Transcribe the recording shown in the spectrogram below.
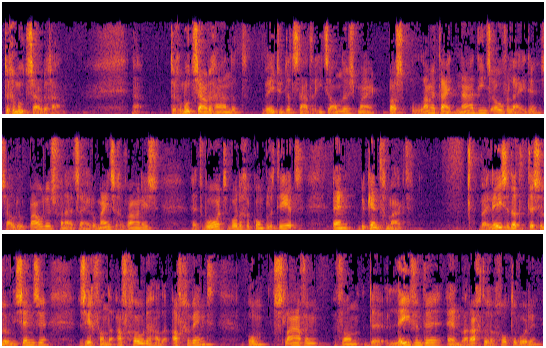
tegemoet zouden gaan. Nou, tegemoet zouden gaan, dat weet u, dat staat er iets anders, maar pas lange tijd na diens overlijden zou door Paulus vanuit zijn Romeinse gevangenis het woord worden gecompleteerd en bekendgemaakt. Wij lezen dat de Thessalonicenzen zich van de afgoden hadden afgewend om slaven van de levende en waarachtige God te worden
